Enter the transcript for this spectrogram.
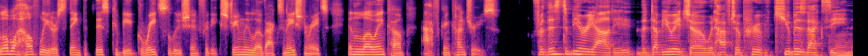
Global health leaders think that this could be a great solution for the extremely low vaccination rates in low income African countries. For this to be a reality, the WHO would have to approve Cuba's vaccine,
